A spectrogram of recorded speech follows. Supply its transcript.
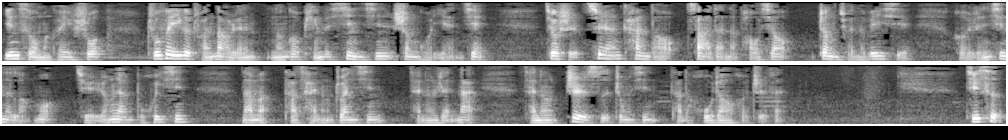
因此，我们可以说，除非一个传道人能够凭着信心胜过眼见，就是虽然看到撒旦的咆哮、政权的威胁和人心的冷漠，却仍然不灰心，那么他才能专心，才能忍耐，才能至死忠心他的呼召和职分。其次，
